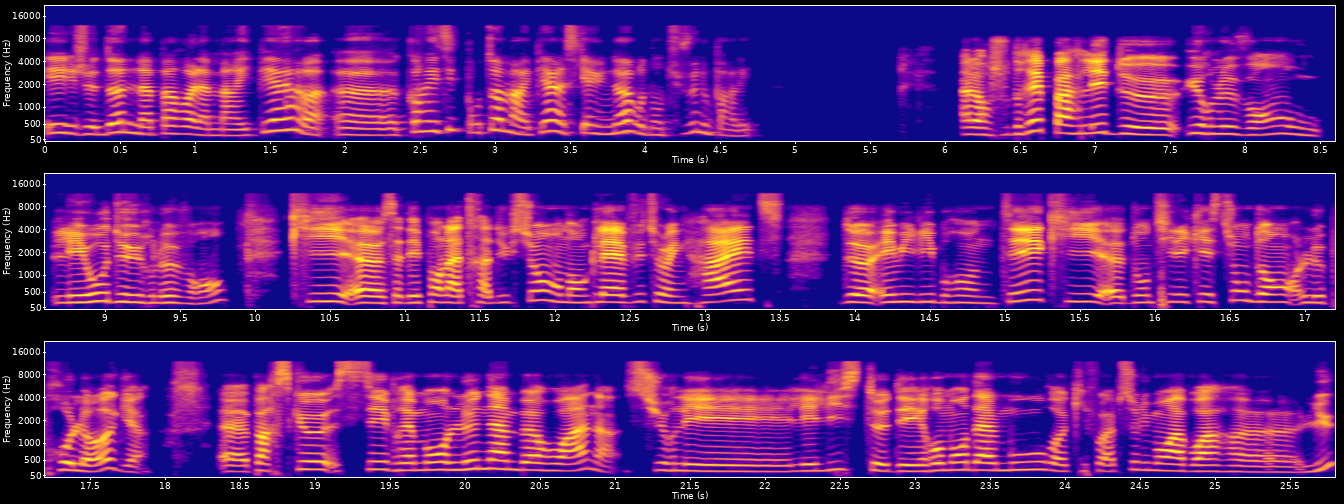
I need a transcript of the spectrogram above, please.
Et je donne la parole à Marie-Pierre. qu'en est-il pour toi, Marie-Pierre? Est-ce qu'il y a une œuvre dont tu veux nous parler? Alors, je voudrais parler de Hurlevent ou Léo de Hurlevent, qui, euh, ça dépend de la traduction, en anglais Wuthering Heights, de Emily Bronte, qui, euh, dont il est question dans le prologue, euh, parce que c'est vraiment le number one sur les, les listes des romans d'amour qu'il faut absolument avoir lu.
